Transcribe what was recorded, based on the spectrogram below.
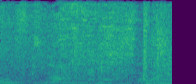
team's turret has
